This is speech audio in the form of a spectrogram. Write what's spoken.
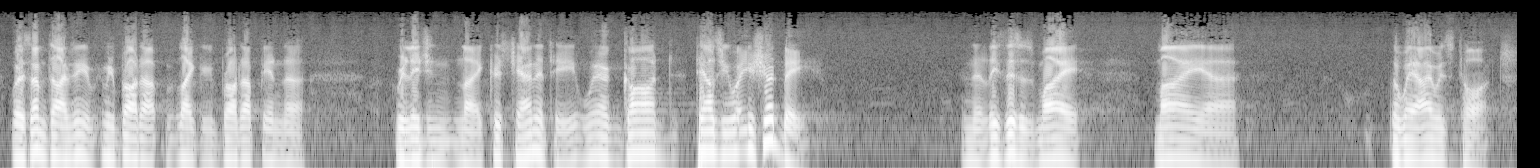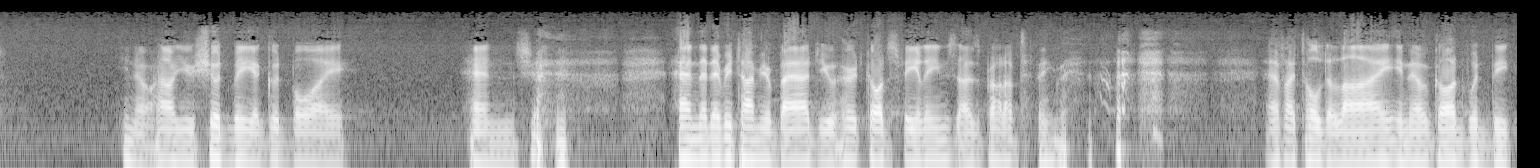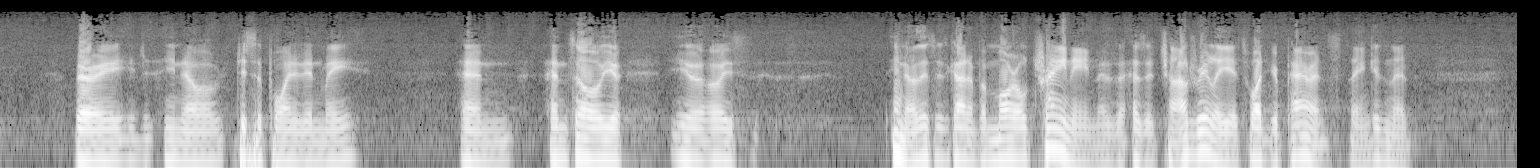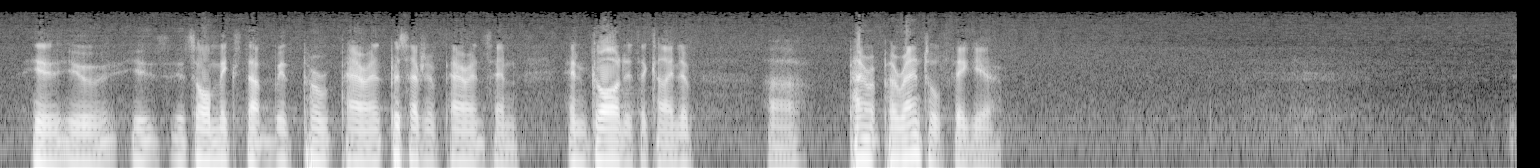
Where sometimes we brought up, like we brought up in a religion like Christianity, where God tells you what you should be. And at least this is my, my, uh, the way I was taught. You know, how you should be a good boy and and that every time you're bad, you hurt God's feelings. I was brought up to think that. if I told a lie, you know, God would be very, you know, disappointed in me, and and so you you always, you know, this is kind of a moral training as a, as a child. Really, it's what your parents think, isn't it? You you, you it's all mixed up with per parent perception of parents and and God is a kind of uh, parent, parental figure.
